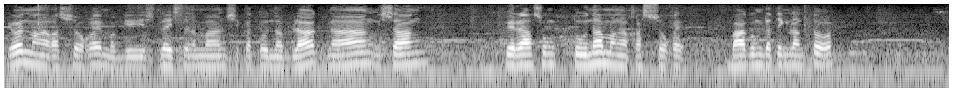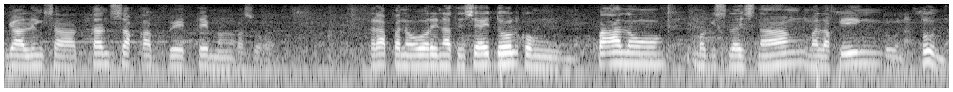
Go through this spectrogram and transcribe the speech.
Yun mga kasuke, mag slice na naman si Katuna Vlog ng isang pirasong tuna mga kasuke. Bagong dating lang to. Galing sa Tansa Cavite mga kasuke. Tara panoorin natin si Idol kung paano mag-slice ng malaking tuna. tuna.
